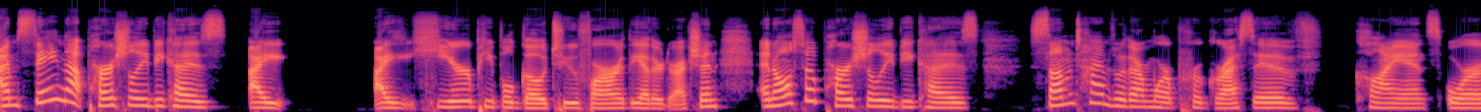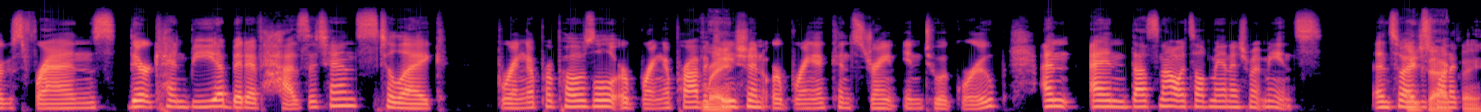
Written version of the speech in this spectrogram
I'm saying that partially because I I hear people go too far the other direction and also partially because sometimes with our more progressive clients, orgs, friends, there can be a bit of hesitance to like bring a proposal or bring a provocation or bring a constraint into a group and and that's not what self-management means. And so I just want to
